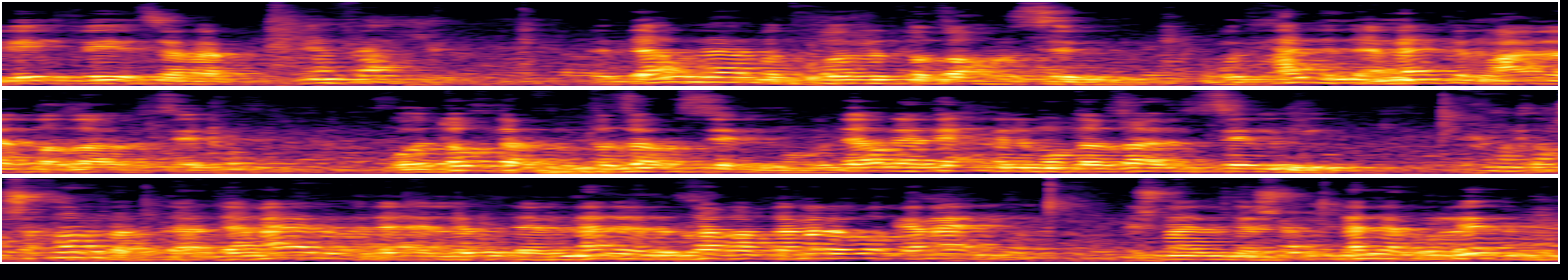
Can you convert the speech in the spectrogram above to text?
ليه ليه السبب؟ ما ينفعش. الدولة بتخرج التظاهر السلمي وتحدد أماكن معينة للتظاهر السلمي. وتخطر في التظاهر السلمي والدولة تحمل المتظاهر السلمي ما تطلعش خرب ده ده مال ده- ده المال اللي اتخرب ده ماله هو كمان. مش مال مش مالنا كلنا.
